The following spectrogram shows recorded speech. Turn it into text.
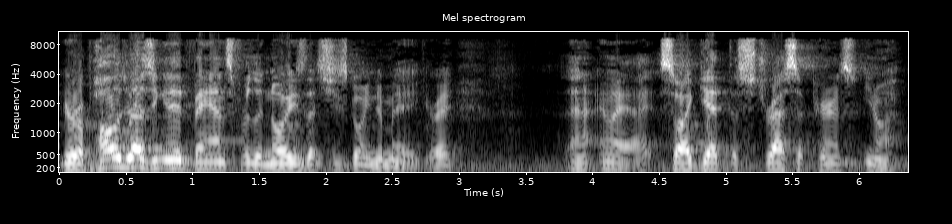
you're apologizing in advance for the noise that she's going to make, right? And anyway, so I get the stress that parents, you know,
